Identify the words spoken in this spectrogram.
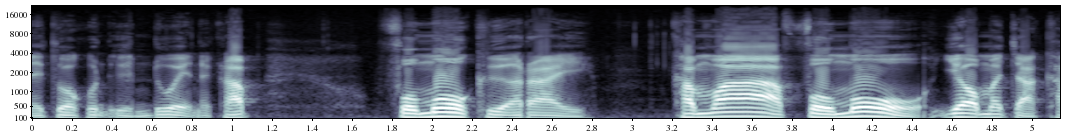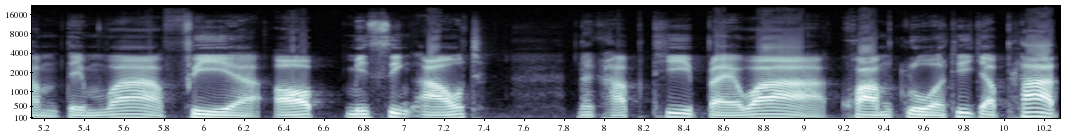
ในตัวคนอื่นด้วยนะครับ โฟโมคืออะไรคำว่า FOMO ย่อมาจากคำเต็มว่า fear of missing out นะครับที่แปลว่าความกลัวที่จะพลาด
